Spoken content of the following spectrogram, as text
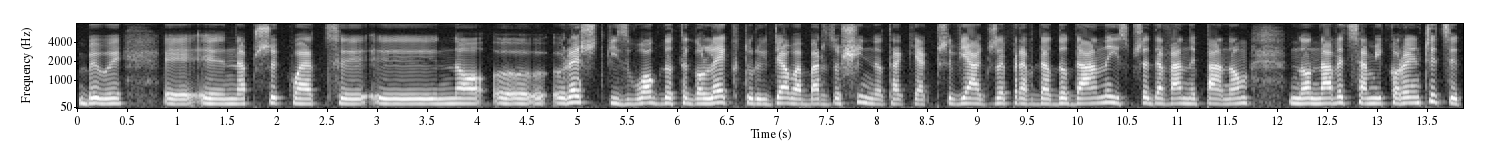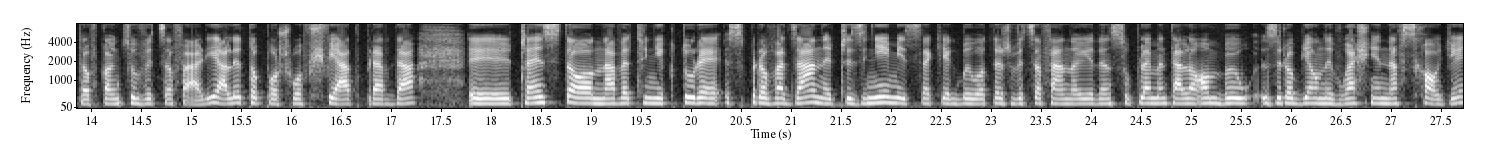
Były y, y, na przykład y, no, resztki zwłok do tego lek, który działa bardzo silno, tak jak przy Viagrze, prawda, dodany i sprzedawany panom. No nawet sami Koreańczycy to w końcu wycofali, ale to poszło w świat, prawda Y, często nawet niektóre sprowadzane, czy z Niemiec, tak jak było, też wycofano jeden suplement, ale on był zrobiony właśnie na wschodzie.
